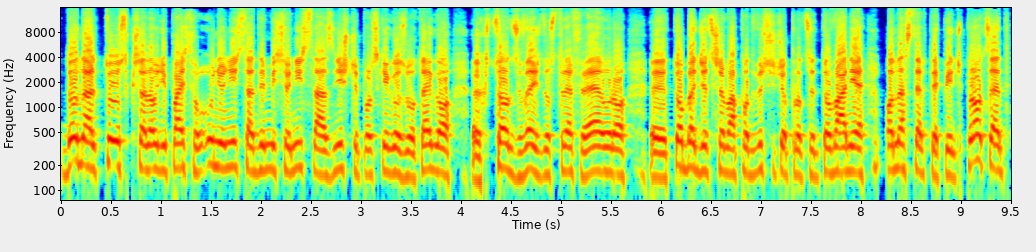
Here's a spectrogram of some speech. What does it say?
Donald Tusk, Szanowni Państwo, unionista, dymisjonista zniszczy polskiego złotego, e, chcąc wejść do strefy euro, e, to będzie trzeba podwyższyć oprocentowanie o następne 5%,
